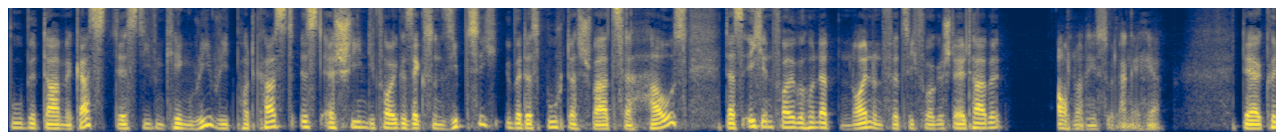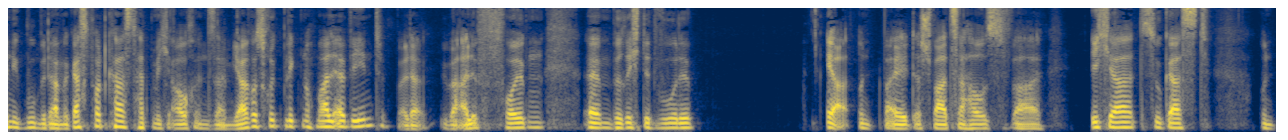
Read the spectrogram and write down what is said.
Bube Dame Gast, der Stephen King Reread Podcast, ist erschienen die Folge 76 über das Buch Das Schwarze Haus, das ich in Folge 149 vorgestellt habe, auch noch nicht so lange her. Der König Bube Dame Gast Podcast hat mich auch in seinem Jahresrückblick nochmal erwähnt, weil da über alle Folgen ähm, berichtet wurde. Ja, und bei das Schwarze Haus war ich ja zu Gast und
